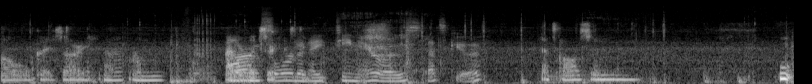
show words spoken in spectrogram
Oh, okay, sorry. Uh, um, I Iron like sword and 18 arrows. That's good. That's awesome. Ooh,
